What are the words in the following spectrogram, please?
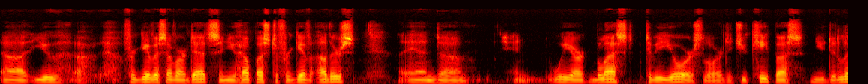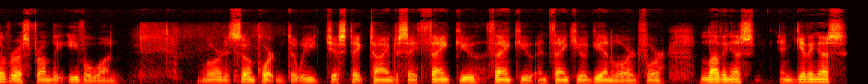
Uh, you uh, forgive us of our debts and you help us to forgive others. And, um, and we are blessed to be yours, Lord, that you keep us, you deliver us from the evil one. Lord, it's so important that we just take time to say thank you, thank you, and thank you again, Lord, for loving us and giving us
